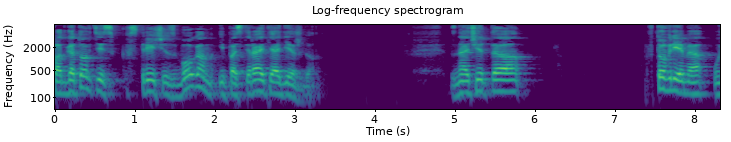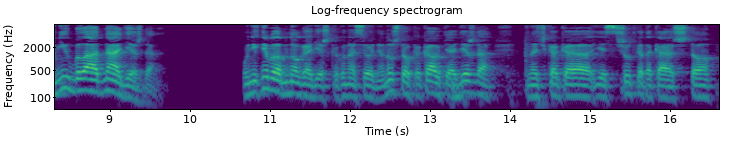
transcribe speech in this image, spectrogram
подготовьтесь к встрече с Богом и постирайте одежду. Значит, э, в то время у них была одна одежда. У них не было много одежды, как у нас сегодня. Ну что, какая у тебя одежда? Значит, как э, есть шутка такая, что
